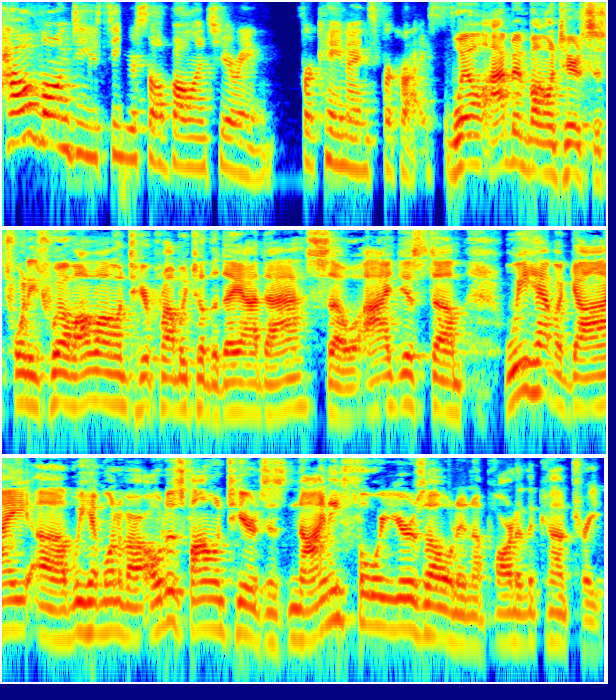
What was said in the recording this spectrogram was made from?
how long do you see yourself volunteering for Canines for Christ? Well, I've been volunteering since 2012. I'll volunteer probably till the day I die. So I just, um, we have a guy, uh, we have one of our oldest volunteers is 94 years old in a part of the country.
